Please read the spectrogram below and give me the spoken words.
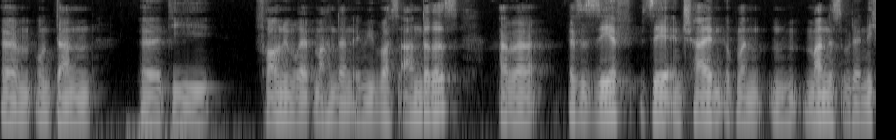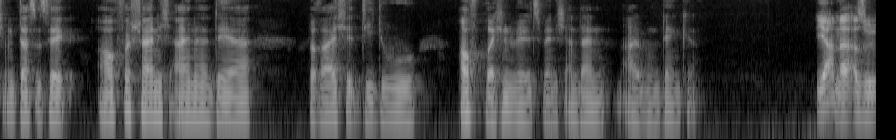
ähm, und dann äh, die Frauen im Rap machen dann irgendwie was anderes, aber es ist sehr, sehr entscheidend, ob man ein Mann ist oder nicht und das ist ja auch wahrscheinlich einer der Bereiche, die du aufbrechen willst, wenn ich an dein Album denke. Ja, also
